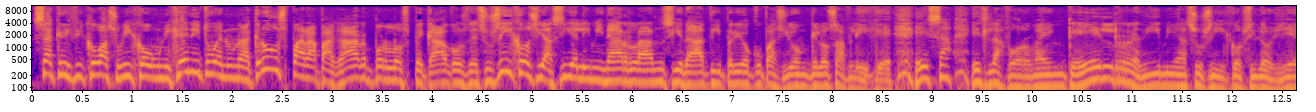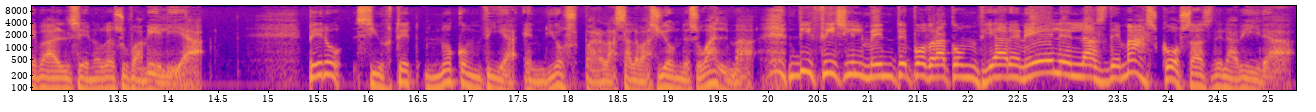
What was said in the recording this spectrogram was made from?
sacrificó a su Hijo unigénito en una cruz para pagar por los pecados de sus hijos y así eliminar la ansiedad y preocupación que los aflige. Esa es la forma en que Él redime a sus hijos y los lleva al seno de su familia. Pero si usted no confía en Dios para la salvación de su alma, difícilmente podrá confiar en Él en las demás cosas de la vida.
